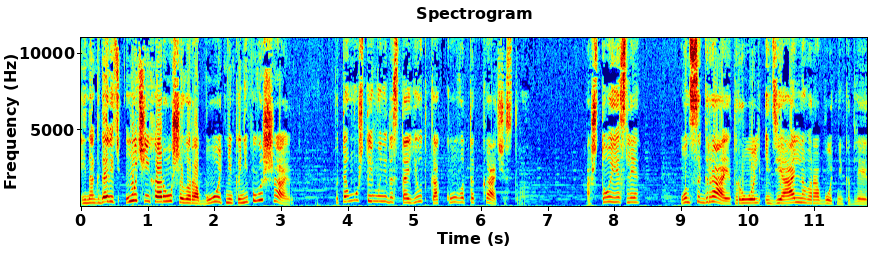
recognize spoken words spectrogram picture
Иногда ведь очень хорошего работника не повышают, потому что ему недостает какого-то качества. А что, если он сыграет роль идеального работника для,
